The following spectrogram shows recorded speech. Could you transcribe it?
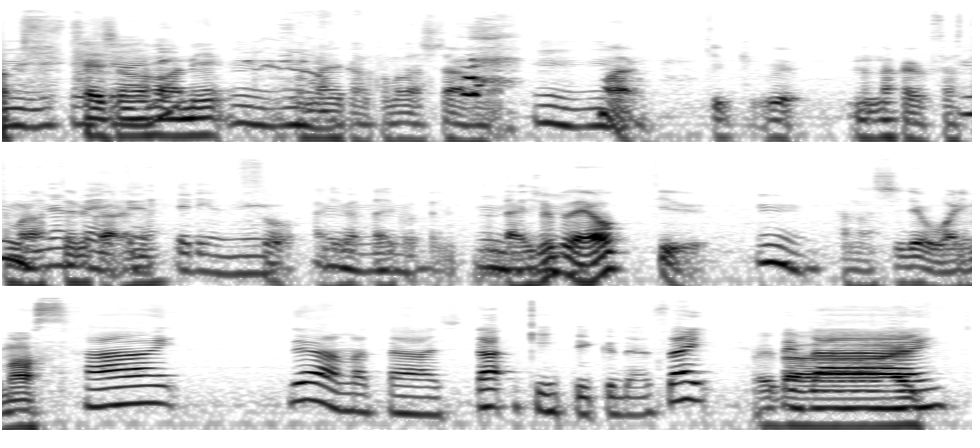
最初の方はね、その前から友達と会うの、まあ結局仲良くさせてもらってるからね,、そうありがたいことに、大丈夫だよっていううん。話で終わります。はーいではまた明日聞いてください。バイバイ。イ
